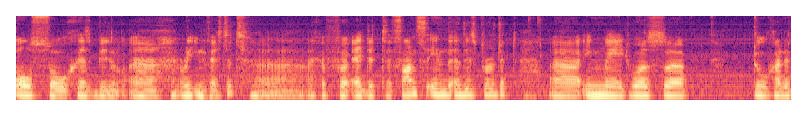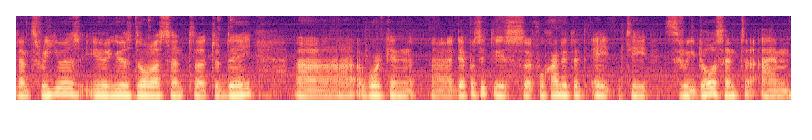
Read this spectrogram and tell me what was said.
also has been uh, reinvested. Uh, I have uh, added funds in this project. Uh, in May it was uh, 203 US, US dollars and today working deposit is 483 dollars and I'm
